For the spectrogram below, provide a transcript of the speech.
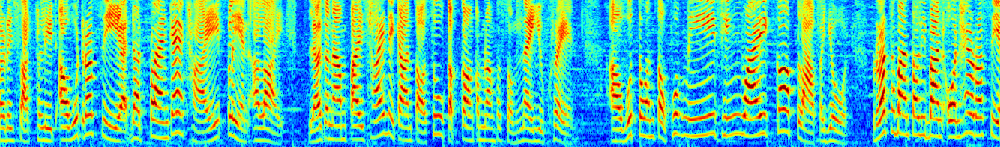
บริษัทผลิตอาวุธรัสเซีย ดัดแปลงแก้ไขเปลี่ยนอะไหล่แล้วจะนำไปใช้ในการต่อสู้กับกองกำลังผสมในยูเครน อาวุธตะวันตกพวกนี้ทิ้งไว้ก็เปล่าประโยชน์ รัฐบาลตอริบันโอนให้รัสเซีย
